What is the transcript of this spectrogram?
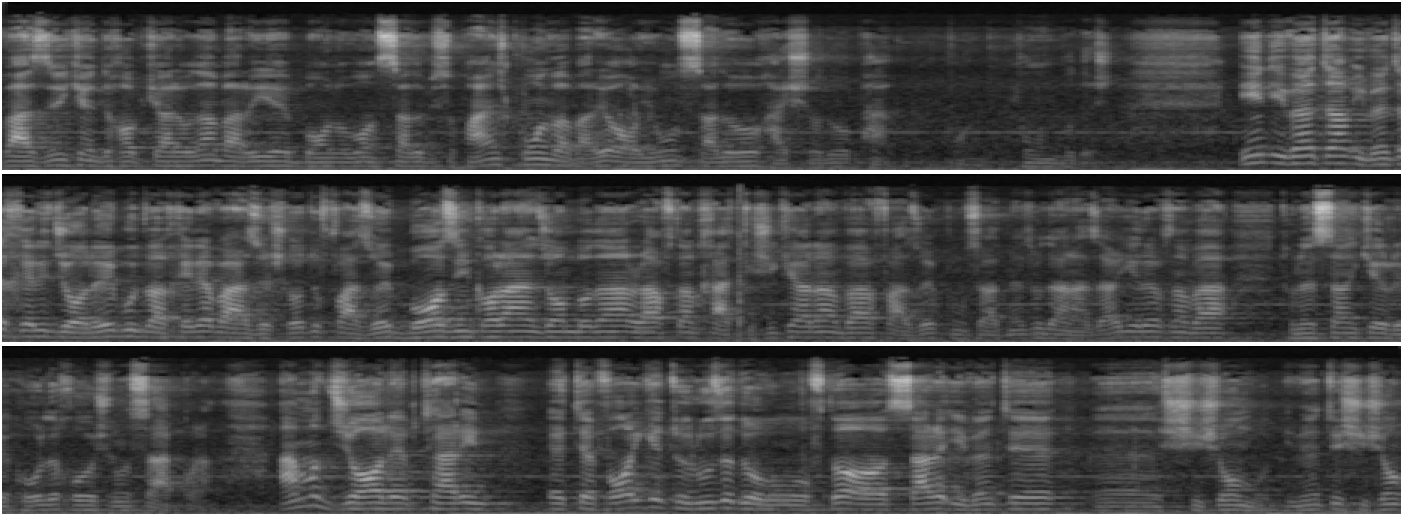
وزنی که انتخاب کرده بودن برای بانوان 125 پوند و برای آقایون 185 پوند بودش. این event هم event خیلی جالبی بود و خیلی ورزشکارها تو فضای باز این کار انجام دادن رفتن خط کشی کردن و فضای 500 متر رو در نظر گرفتن و تونستن که رکورد خودشون رو ثبت کنن. اما جالب ترین اتفاقی که تو روز دوم افتاد سر event شیشم بود. event شیشم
